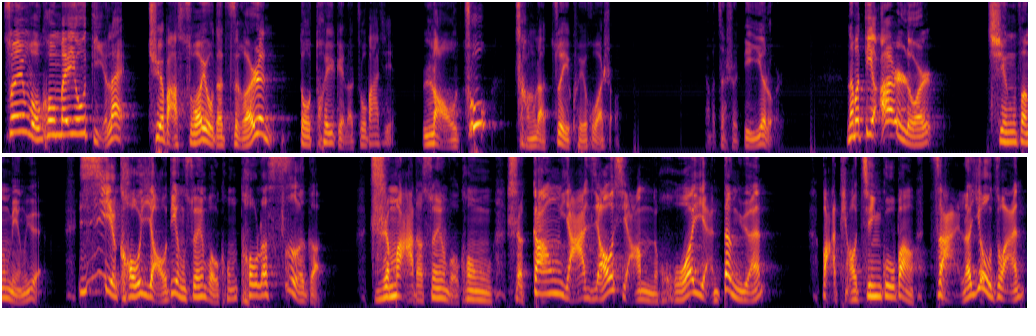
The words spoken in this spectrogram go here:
孙悟空没有抵赖，却把所有的责任都推给了猪八戒，老猪成了罪魁祸首。那么这是第一轮，那么第二轮，清风明月一口咬定孙悟空偷了四个，直骂的孙悟空是钢牙咬响，火眼瞪圆，把条金箍棒攒了又转。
